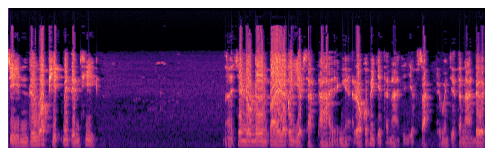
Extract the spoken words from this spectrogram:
ศีลหรือว่าผิดไม่เต็มที่เช่นเราเดินไปแล้วก็เหยียบสัตว์ตายอย่างเงี้ย เราก็ไม่เจตนาจะเหยียบสัตว์แต่มันเจตนาเดิน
